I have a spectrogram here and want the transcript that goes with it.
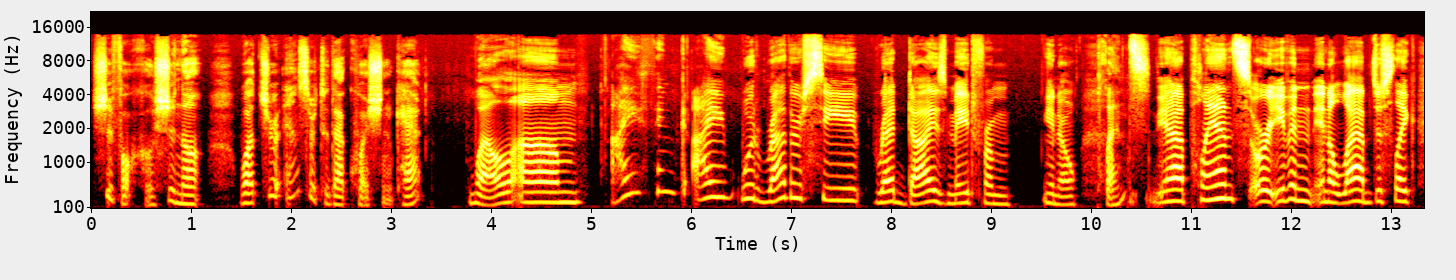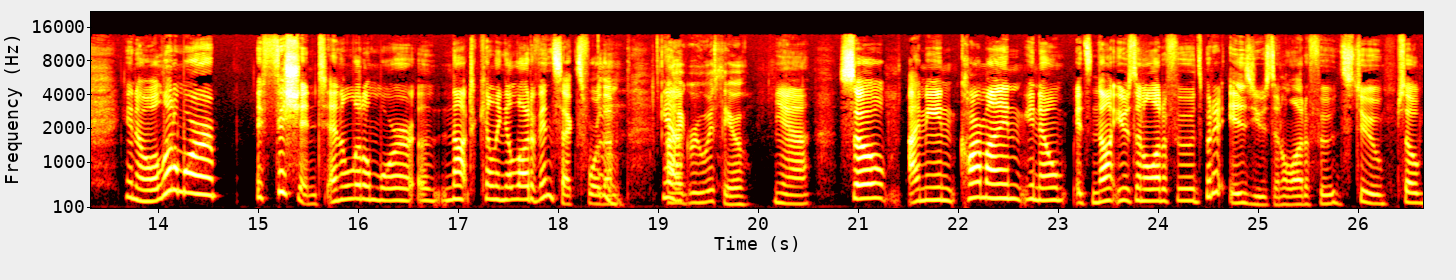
是否合适呢？What's your answer to that question, Kat? Well, um. I think I would rather see red dyes made from, you know, plants. Yeah, plants or even in a lab, just like, you know, a little more efficient and a little more uh, not killing a lot of insects for them. Yeah. I agree with you. Yeah. So, I mean, carmine, you know, it's not used in a lot of foods, but it is used in a lot of foods too. So,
